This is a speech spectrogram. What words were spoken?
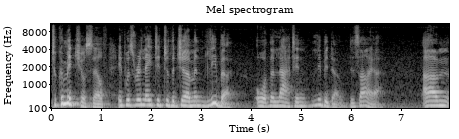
to commit yourself. It was related to the German Liebe or the Latin libido, desire. Um,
